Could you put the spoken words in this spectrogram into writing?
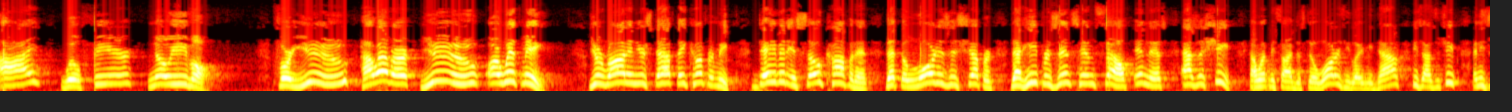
I will fear no evil. For you, however, you are with me. Your rod and your staff, they comfort me. David is so confident that the Lord is his shepherd that he presents himself in this as a sheep. I went beside the still waters. He laid me down. He's as a sheep. And he's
